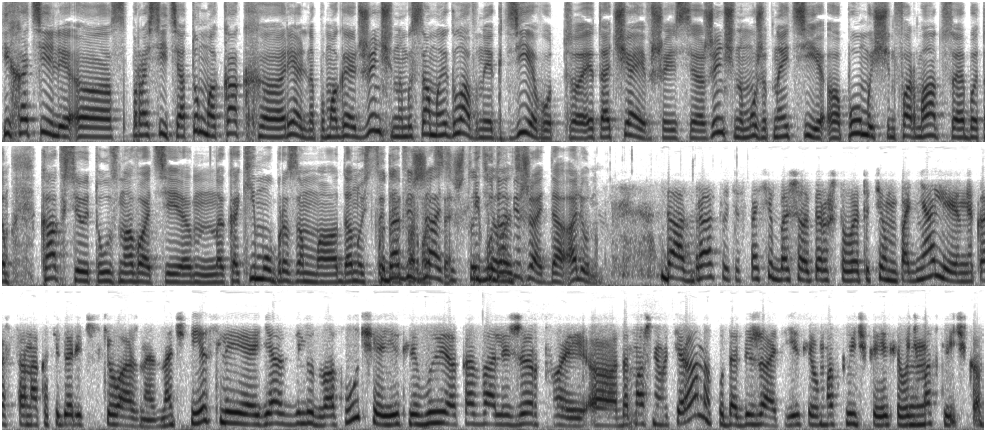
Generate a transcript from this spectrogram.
и хотели э, спросить о том, а как э, реально помогают женщинам, и самое главное, где вот эта отчаявшаяся женщина может найти э, помощь, информацию об этом, как все это узнавать, и каким образом доносится куда эта информация. Бежать и что и делать? куда бежать, да, Алена. Да, здравствуйте. Спасибо большое, во-первых, что вы эту тему подняли. Мне кажется, она категорически важная. Значит, если я разделю два случая, если вы оказались жертвой э, домашнего тирана, куда бежать, если вы москвичка, если вы не москвичка.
